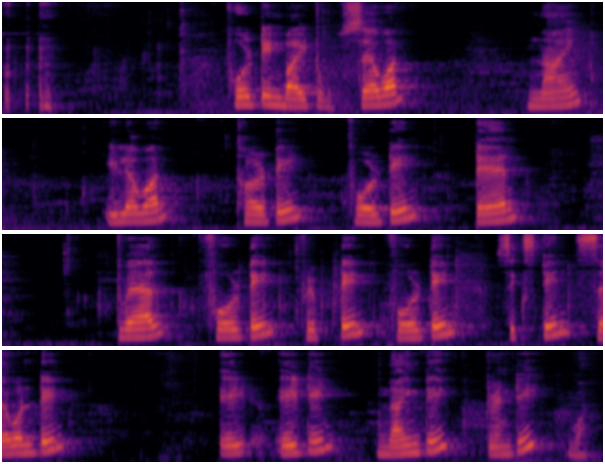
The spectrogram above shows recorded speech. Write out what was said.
14 by 2 7 9 11 13 14 10 12 14 15 14 16 17 18 19 21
